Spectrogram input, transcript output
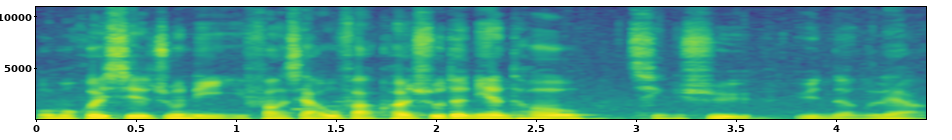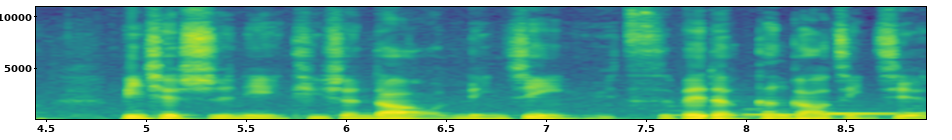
我们会协助你放下无法宽恕的念头、情绪与能量，并且使你提升到宁静与慈悲的更高境界。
